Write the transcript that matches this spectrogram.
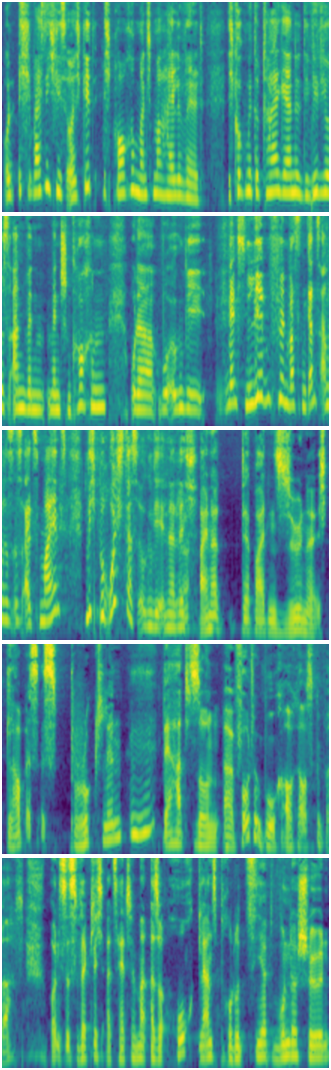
Und ich weiß nicht, wie es euch geht. Ich brauche manchmal heile Welt. Ich gucke mir total gerne die Videos an, wenn Menschen kochen oder wo irgendwie Menschen Leben führen, was ein ganz anderes ist als meins. Mich beruhigt das irgendwie innerlich. Ja. Einer der beiden Söhne, ich glaube, es ist Brooklyn, mhm. der hat so ein äh, Fotobuch auch rausgebracht. Und es ist wirklich, als hätte man, also Hochglanz produziert, wunderschön,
